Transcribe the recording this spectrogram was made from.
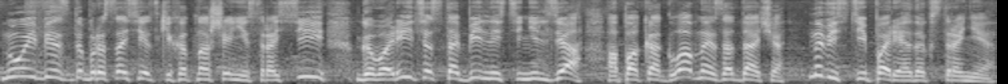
Но и без добрососедских отношений с Россией говорить о стабильности нельзя. А пока главная задача – навести порядок в стране.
